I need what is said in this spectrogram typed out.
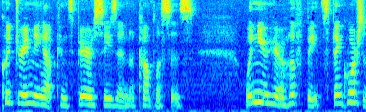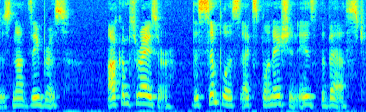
Quit dreaming up conspiracies and accomplices. When you hear hoofbeats, think horses, not zebras. Occam's razor. The simplest explanation is the best.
